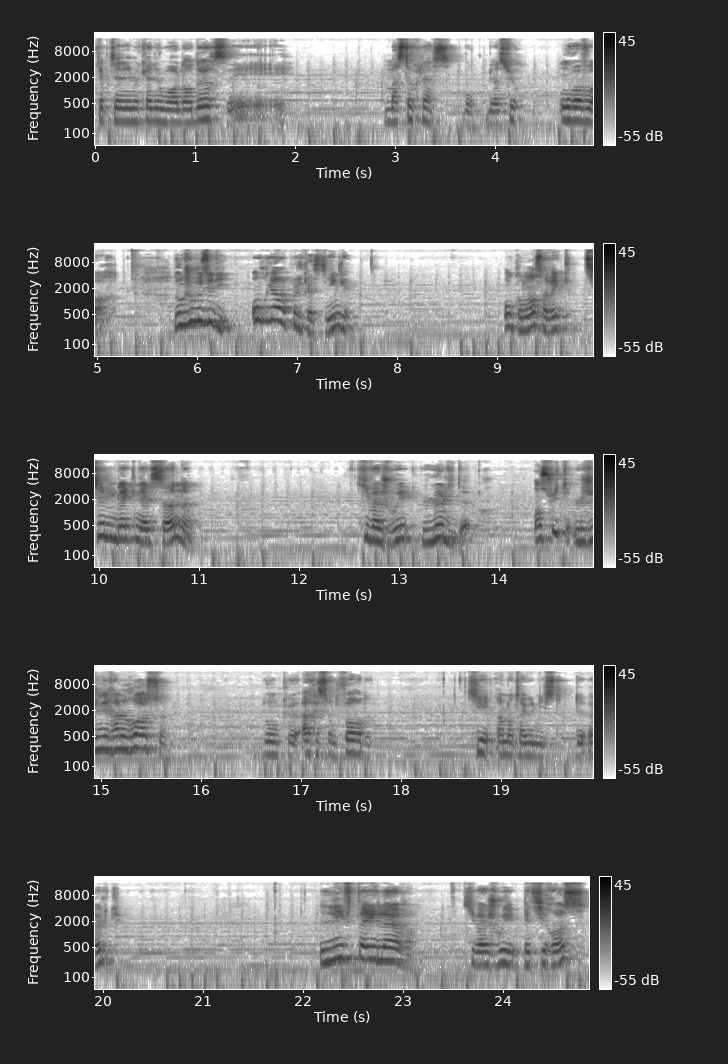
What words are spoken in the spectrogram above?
Captain America New World Order, c'est masterclass. Bon, bien sûr, on va voir. Donc je vous ai dit, on regarde un peu le casting. On commence avec Tim Blake Nelson, qui va jouer le leader. Ensuite, le général Ross, donc euh, Harrison Ford, qui est un antagoniste de Hulk. Liv Taylor, qui va jouer Betty Ross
